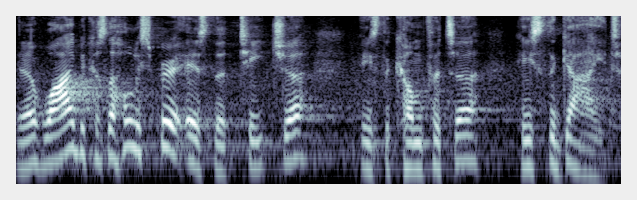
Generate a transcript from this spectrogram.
You know, why? Because the Holy Spirit is the teacher, he's the comforter, he's the guide.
